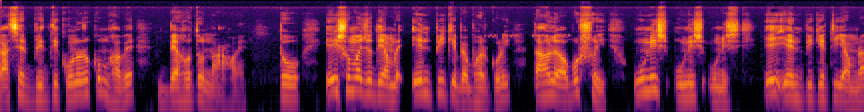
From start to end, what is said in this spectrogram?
গাছের বৃদ্ধি কোনো রকমভাবে ব্যাহত না হয়। তো এই সময় যদি আমরা এনপিকে ব্যবহার করি, তাহলে অবশ্যই উনিশ উনিশ উনিশ এই এনপিকেটি আমরা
